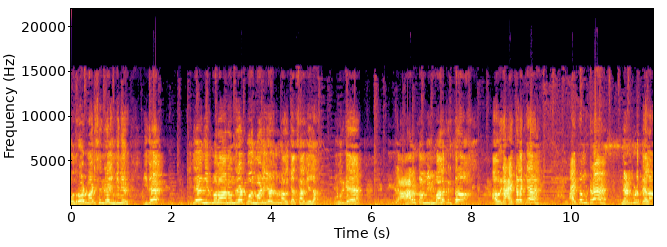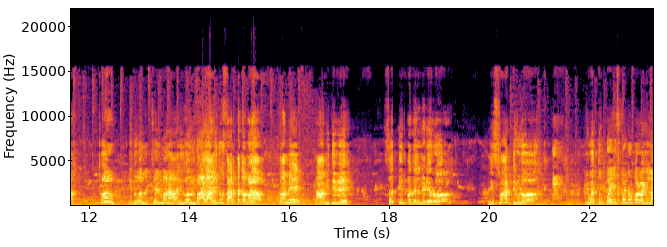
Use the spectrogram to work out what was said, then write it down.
ಒಂದು ರೋಡ್ ಮಾಡಿಸಿದ್ರೆ ಇಂಜಿನಿಯರ್. ಇದೇ ಇದೇ ನಿರ್ಮಲಾ ಅನ್ನಂದ್ರೆ ಫೋನ್ ಮಾಡಿ ಹೇಳಿದ್ರು ಅಲ್ಲಿ ಕೆಲಸ ಆಗಲಿಲ್ಲ. ಇವ್ರಿಗೆ ಯಾರು ತಮ್ಮ ಹಿಂಬಾಲಕರಿರ್ತಾರೋ ಅವ್ರಿಗೆ ಆಯ್ಕೊಳಕ್ಕೆ ಆಯ್ಕೊಂಬಿಟ್ರೆ ನಡೆದ್ಬಿಡುತ್ತೆ ಅಲ್ಲ. ಥು, ಇದು ಒಂದು ಜನ್ಮನ, ಇದು ಒಂದು ಬಾಳ, ಇದು ಸಾರ್ಥಕ ಬಾಳ. ಸ್ವಾಮಿ, ನಾವಿದ್ದೀವಿ. ಸತ್ಯದ ಪದದಲ್ಲಿ ನಡೆಯೋರು ನಿಸ್ವಾರ್ಥಿಗಳು ಇವತ್ತು ಬಯಸ್ಕೊಂಡ್ರು ಪರವಾಗಿಲ್ಲ,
